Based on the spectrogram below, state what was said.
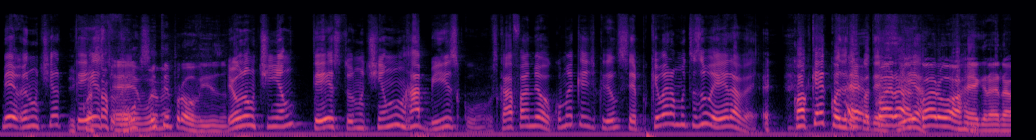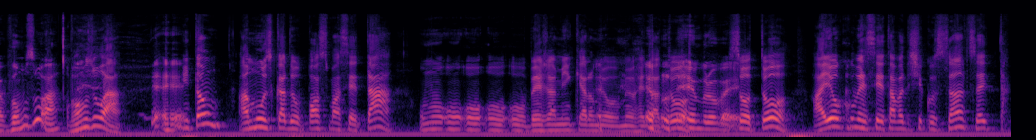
Meu, eu não tinha E texto. É, Força, muito né? improviso. Eu não tinha um texto, eu não tinha um rabisco. Os caras falam, meu, como é que a gente criou? Eu não sei, porque eu era muito zoeira, velho. Qualquer coisa que É, qual, acontecia, era, qual era a regra? Era vamos zoar. vamos zoar. É. Então, a música do Posso Macetar, o, o, o, o- Benjamin, que era o meu, meu redator, lembro, velho. soltou. Aí eu comecei, tava de Chico Santos, aí tac,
